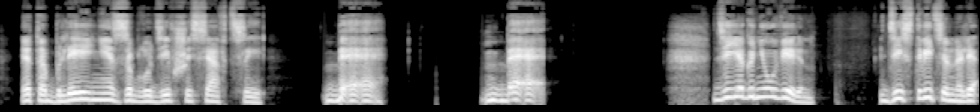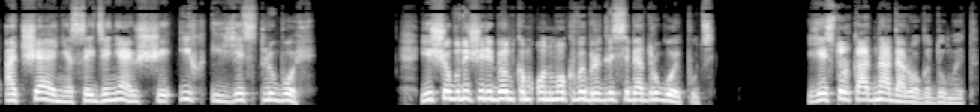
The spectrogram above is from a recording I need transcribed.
— это блеяние заблудившейся овцы. Бе! Бе! Диего не уверен, действительно ли отчаяние, соединяющее их, и есть любовь. Еще будучи ребенком, он мог выбрать для себя другой путь. Есть только одна дорога, думает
